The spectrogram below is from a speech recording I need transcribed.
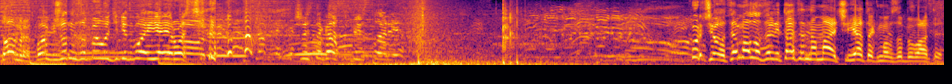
Добре, поки що не забили тільки двоє, я і Рості. Щось така собі історія. Курче, оце мало залітати на матчі, я так мав забивати.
